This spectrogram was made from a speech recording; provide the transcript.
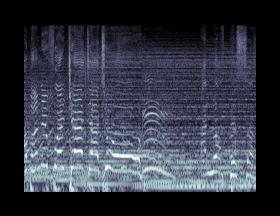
Abɔnefoɔ ntwa agyagye o. Mm. I love this song.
